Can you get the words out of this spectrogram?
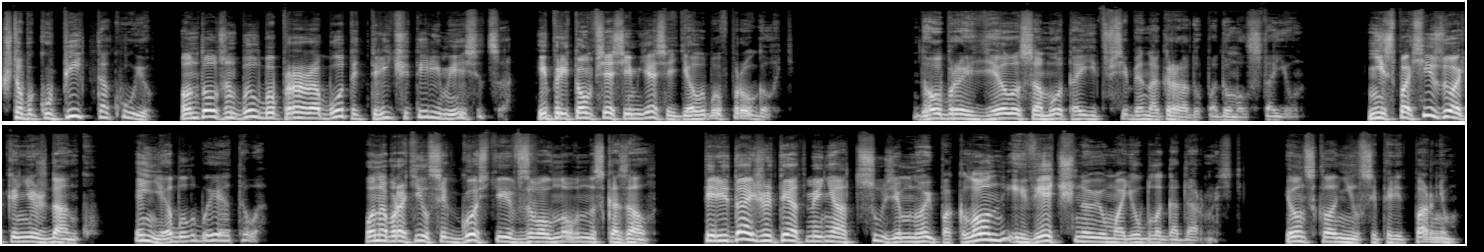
Чтобы купить такую, он должен был бы проработать три-четыре месяца, и притом вся семья сидела бы впроголодь. Доброе дело само таит в себе награду, подумал Стаюн. Не спаси Зорька нежданку, и не было бы этого. Он обратился к гостю и взволнованно сказал, «Передай же ты от меня отцу земной поклон и вечную мою благодарность». И он склонился перед парнем,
